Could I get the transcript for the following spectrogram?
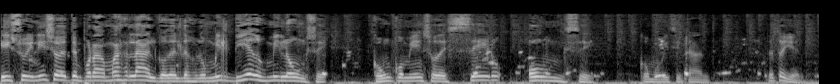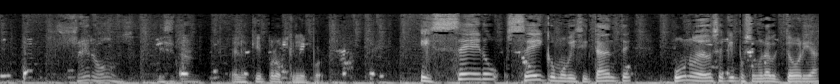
Y su inicio de temporada más largo del de 2010-2011 con un comienzo de 0-11 como visitante. ¿Te estoy yendo? 0-11 visitante. el equipo los Clippers. Y 0-6 como visitante, uno de dos equipos sin una victoria,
